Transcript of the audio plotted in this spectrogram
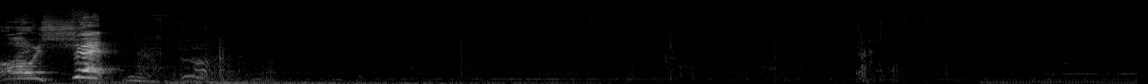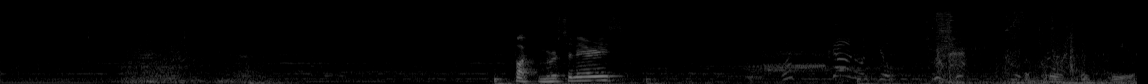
Oh shit! Fuck mercenaries? The course is clear.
